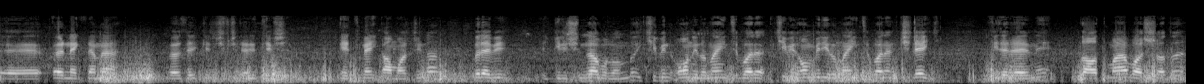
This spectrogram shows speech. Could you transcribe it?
e, örnekleme ve özellikle çiftçileri teşvik etmek amacıyla böyle bir girişimde bulundu. 2010 yılından itibaren 2011 yılından itibaren çilek fidelerini dağıtmaya başladı.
